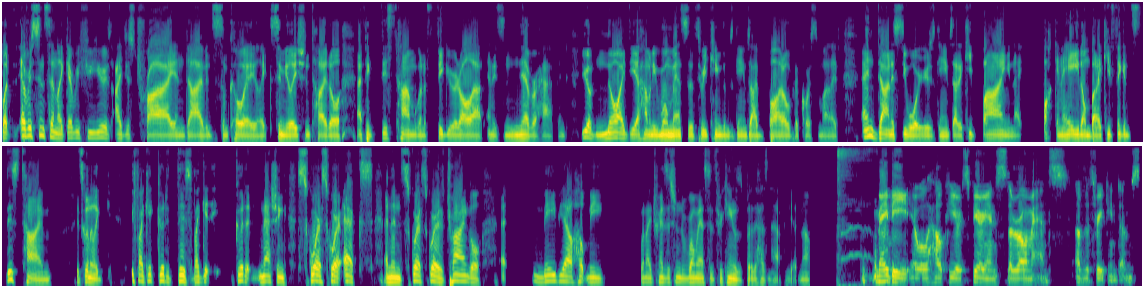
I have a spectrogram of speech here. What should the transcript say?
But ever since then, like every few years, I just try and dive into some Koei like simulation title. I think this time I'm going to figure it all out, and it's never happened. You have no idea how many Romance of the Three Kingdoms games I bought over the course of my life, and Dynasty Warriors games that I keep buying, and I fucking hate them. But I keep thinking this time it's going to like if I get good at this, if I get good at mashing square square X and then square square triangle, uh, maybe that'll help me when I transition to Romance of the Three Kingdoms. But it hasn't happened yet. No. Maybe it will help you experience the romance of the Three Kingdoms.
